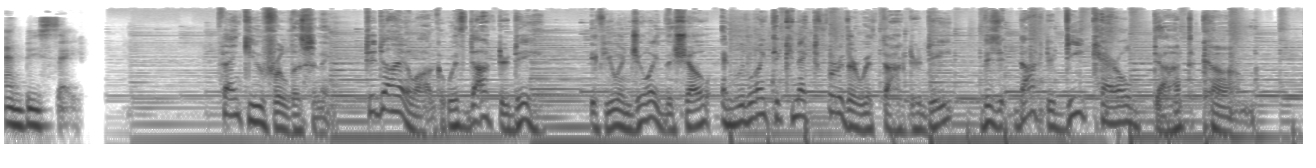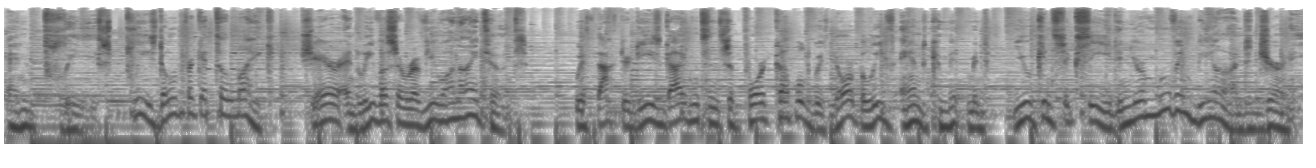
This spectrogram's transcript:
and be safe. Thank you for listening to Dialogue with Dr. D. If you enjoyed the show and would like to connect further with Dr. D, visit drdcarroll.com. And please, please don't forget to like, share, and leave us a review on iTunes. With Dr. D's guidance and support coupled with your belief and commitment, you can succeed in your moving beyond journey.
